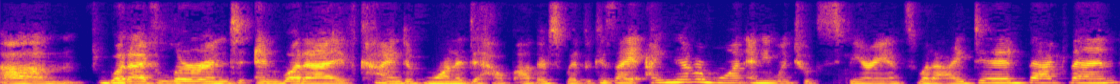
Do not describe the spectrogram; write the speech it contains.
um, what I've learned and what I've kind of wanted to help others with because I, I never want anyone to experience what I did back then.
